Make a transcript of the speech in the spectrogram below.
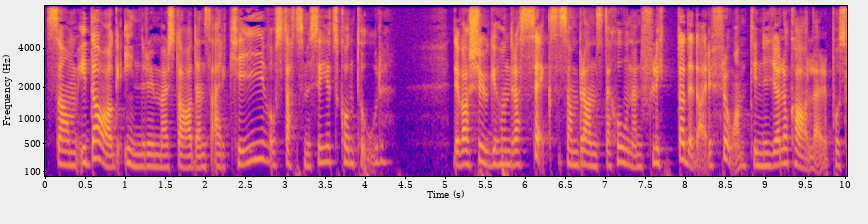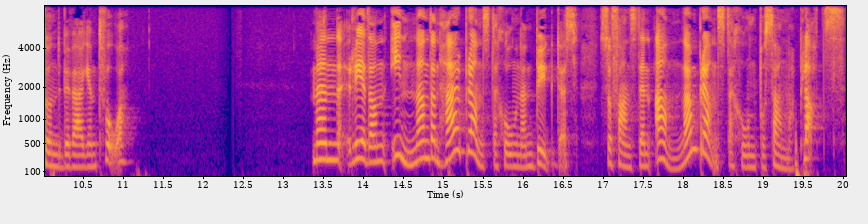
som idag inrymmer stadens arkiv och Stadsmuseets kontor. Det var 2006 som brandstationen flyttade därifrån till nya lokaler på Sundbyvägen 2. Men redan innan den här brandstationen byggdes så fanns det en annan brandstation på samma plats.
